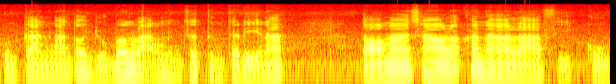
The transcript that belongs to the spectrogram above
คุณการงานต้องอยู่เบื้องหลังถึงจะถึงจะดีนะ ต่อมาชาวลัคนาราศีกุม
